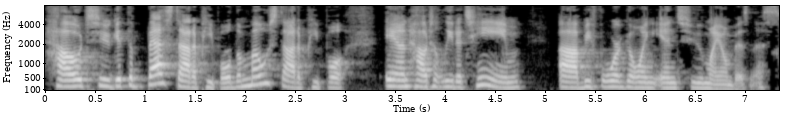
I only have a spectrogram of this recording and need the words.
how to get the best out of people, the most out of people, and how to lead a team uh, before going into my own business.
